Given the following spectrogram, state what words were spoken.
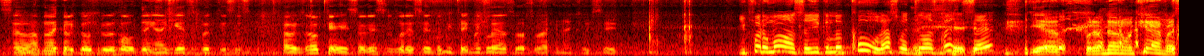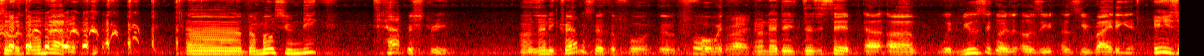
So I'm not going to go through the whole thing, I guess, but this is how it's okay. So this is what it says. Let me take my glass off so I can actually see. You put them on so you can look cool. That's what George Clinton said. yeah, but I'm not on camera, so it don't matter. Uh, the most unique tapestry. Uh, Lenny Kravitz says the for the forward. right. Now, does does he say it uh, uh, with music or, or is, he, is he writing it? He's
